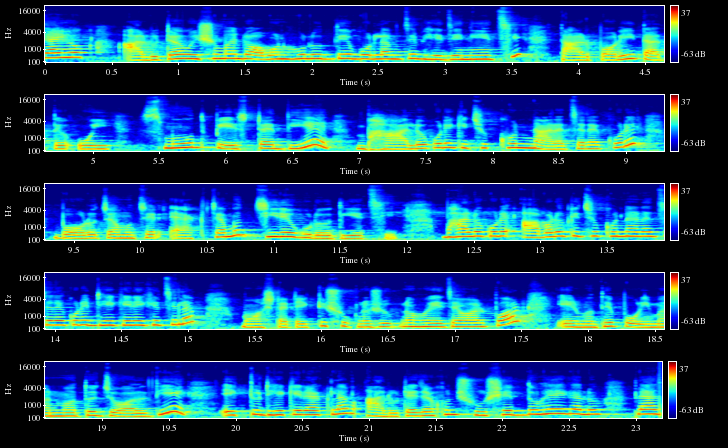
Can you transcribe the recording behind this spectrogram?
যাই হোক, আলুটা ওই সময় লবণ হলুদ দিয়ে বললাম যে ভেজে নিয়েছি, তারপরেই তাতে ওই স্মুথ পেস্টটা দিয়ে ভালো করে কিছুক্ষণ নাড়াচাড়া করে বড় চামচের এক চামচ জিরে গুঁড়ো দিয়েছি। ভালো করে আবারও কিছুক্ষণ নাড়াচাড়া করে ঢেকে রেখেছিলাম। মশলাটা একটু শুকনো শুকনো হয়ে যাওয়ার পর এর মধ্যে পরিমাণ মতো জল দিয়ে একটু ঢেকে রাখলাম। আলুটা যখন সুসেদ্ধ হয়ে গেল প্লাস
